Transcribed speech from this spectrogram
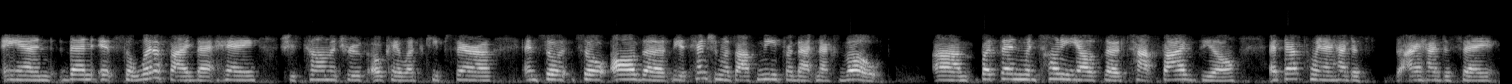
and then it solidified that hey, she's telling the truth. Okay, let's keep Sarah. And so so all the the attention was off me for that next vote. Um, but then when Tony yells the top five deal, at that point I had to I had to say,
